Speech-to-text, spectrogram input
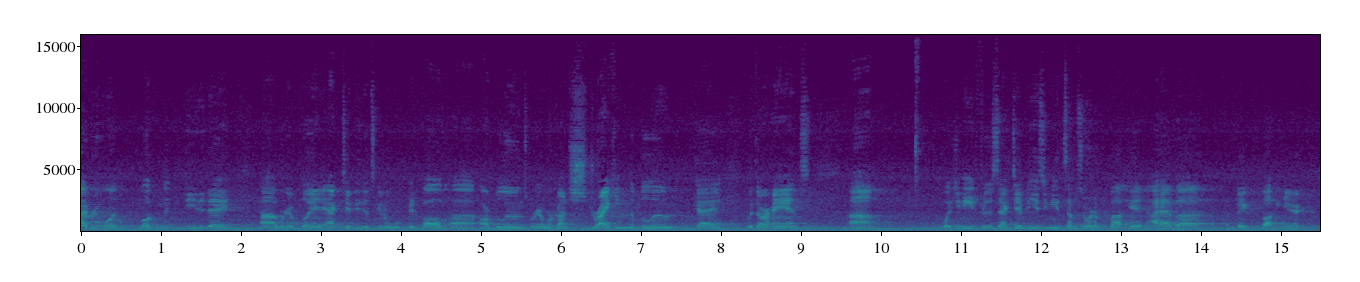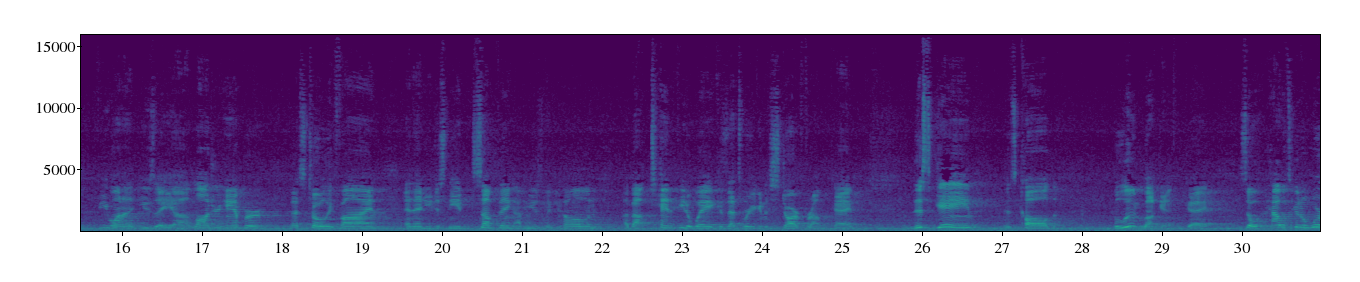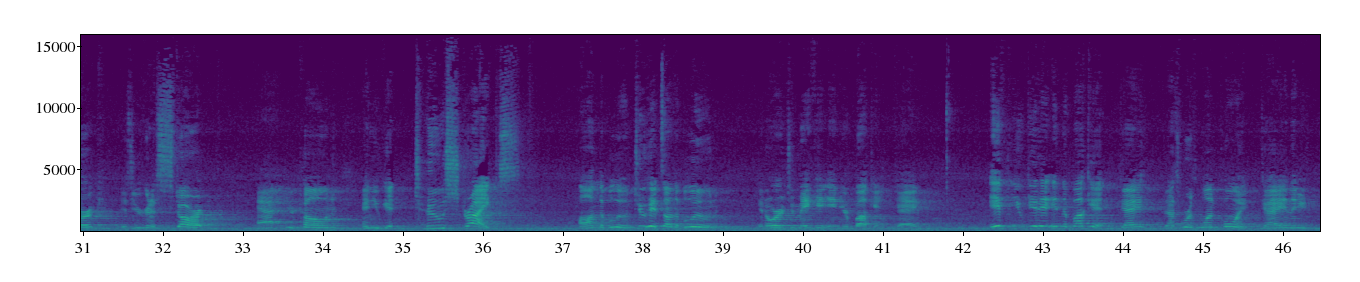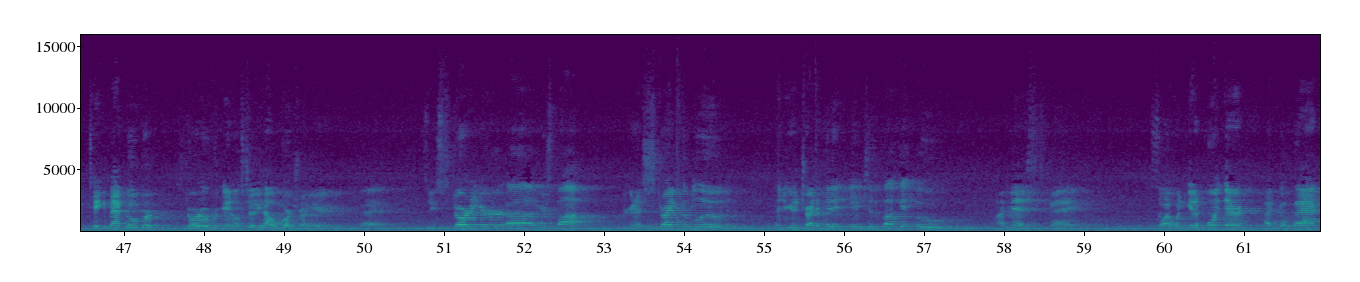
Hi everyone, welcome to PE today. Uh, we're going to play an activity that's going to involve uh, our balloons. We're going to work on striking the balloon, okay, with our hands. Um, what you need for this activity is you need some sort of bucket. I have a, a big bucket here. If you want to use a uh, laundry hamper, that's totally fine. And then you just need something, I'm using a cone about 10 feet away because that's where you're going to start from, okay? This game is called? So how it's gonna work is you're gonna start at your cone and you get two strikes on the balloon, two hits on the balloon in order to make it in your bucket, okay? If you get it in the bucket, okay, that's worth one point, okay? And then you take it back over, start over again. I'll show you how it works right here, okay? So you start at your, uh, your spot. You're gonna strike the balloon, then you're gonna try to hit it into the bucket. Ooh, I missed, okay? So I wouldn't get a point there. I'd go back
